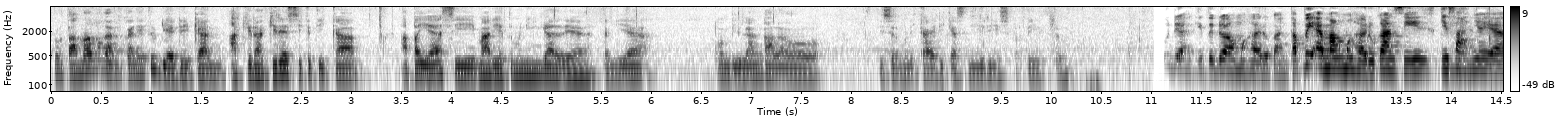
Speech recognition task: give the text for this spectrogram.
Terutama mengharukannya itu di adegan akhir-akhirnya sih ketika apa ya si Maria itu meninggal ya dan dia membilang kalau disuruh menikahi Dika sendiri seperti itu. Udah gitu doang mengharukan. Tapi emang mengharukan sih kisahnya ya.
